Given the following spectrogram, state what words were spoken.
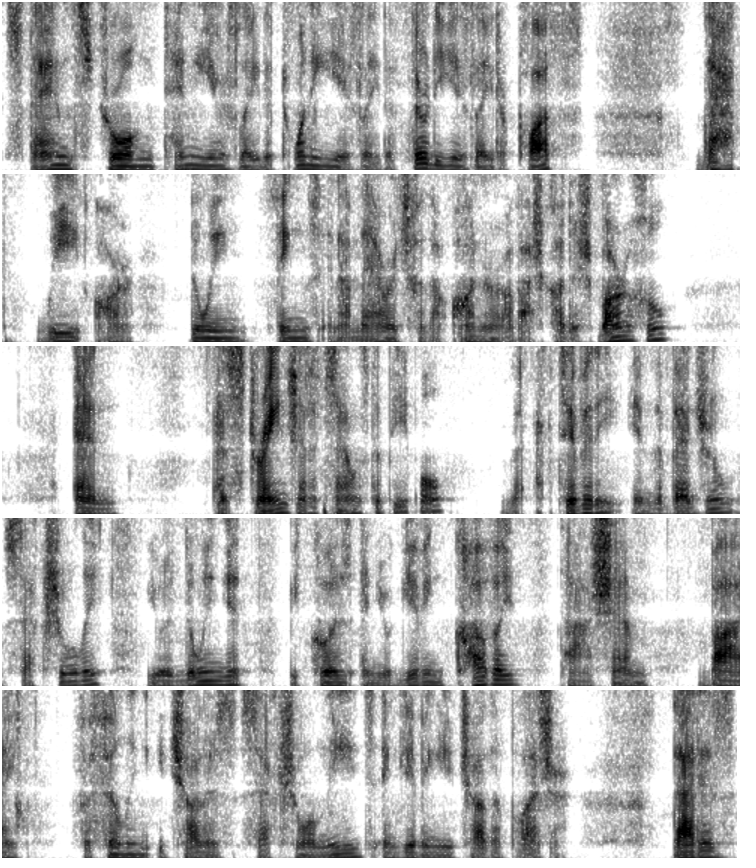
stands strong 10 years later, 20 years later, 30 years later, plus that we are doing things in our marriage for the honor of Ashkadosh Baruch Hu. And as strange as it sounds to people, the activity in the bedroom sexually, you are doing it because, and you're giving kavod to Hashem by fulfilling each other's sexual needs and giving each other pleasure. That is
